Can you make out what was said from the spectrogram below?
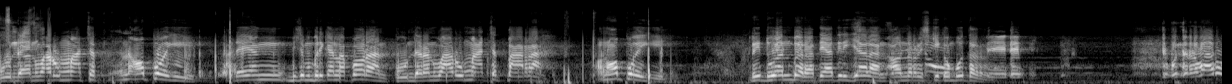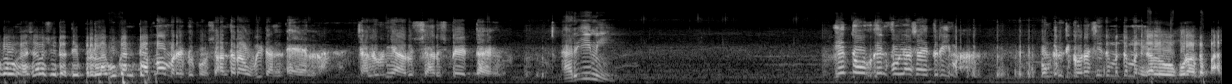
Bundaran warung macet. Nah opo iki? Ada yang bisa memberikan laporan? Bundaran warung macet parah. Ono opo iki? Ridwan Ber hati-hati di jalan. Owner Rizky Komputer. Di, di, di Bundaran Waru kalau nggak salah sudah diberlakukan plat nomor itu bos antara W dan L. Jalurnya harus harus beda. hari ini Itu info yang saya terima. Mungkin dikoreksi teman-teman kalau kurang tepat.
